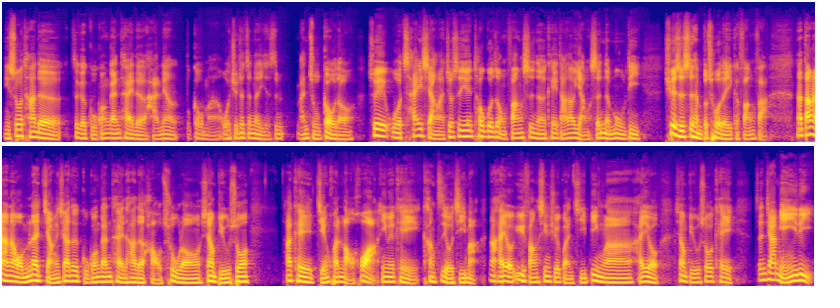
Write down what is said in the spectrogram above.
你说它的这个谷胱甘肽的含量不够吗？我觉得真的也是蛮足够的哦。所以我猜想了，就是因为透过这种方式呢，可以达到养生的目的，确实是很不错的一个方法。那当然了，我们来讲一下这个谷胱甘肽它的好处喽。像比如说，它可以减缓老化，因为可以抗自由基嘛。那还有预防心血管疾病啦，还有像比如说可以增加免疫力。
